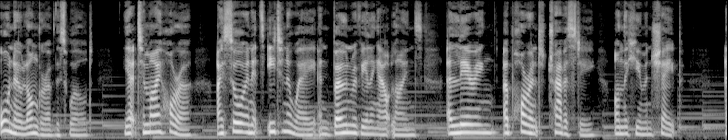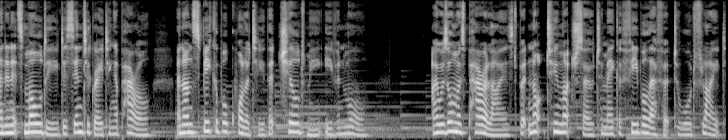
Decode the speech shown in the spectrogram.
or no longer of this world, yet to my horror, I saw in its eaten away and bone revealing outlines a leering, abhorrent travesty on the human shape, and in its mouldy, disintegrating apparel, an unspeakable quality that chilled me even more. I was almost paralyzed, but not too much so to make a feeble effort toward flight.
